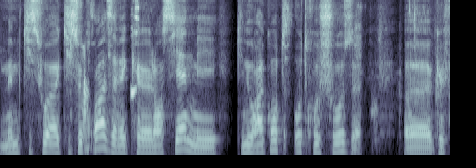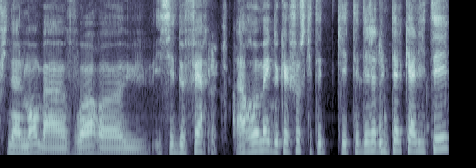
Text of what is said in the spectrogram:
même qui soit qui se croise avec l'ancienne, mais qui nous raconte autre chose. Que finalement, ben, voir, essayer de faire un remake de quelque chose qui était, qui était déjà d'une telle qualité,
